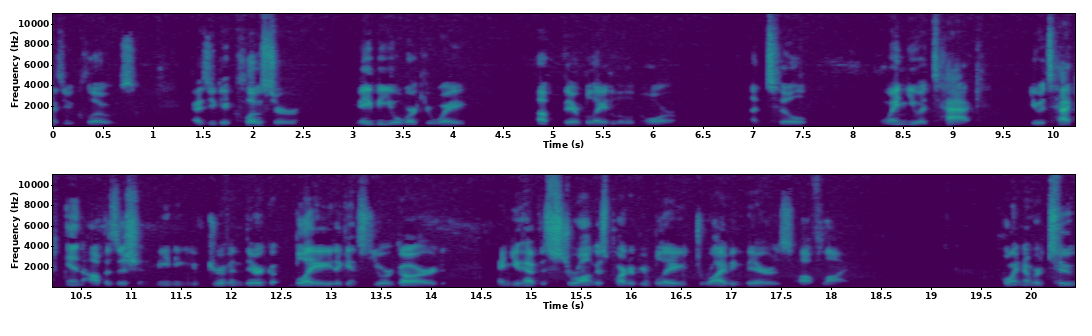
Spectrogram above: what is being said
as you close. As you get closer, maybe you'll work your way up their blade a little more until when you attack, you attack in opposition, meaning you've driven their blade against your guard, and you have the strongest part of your blade driving theirs offline. Point number two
